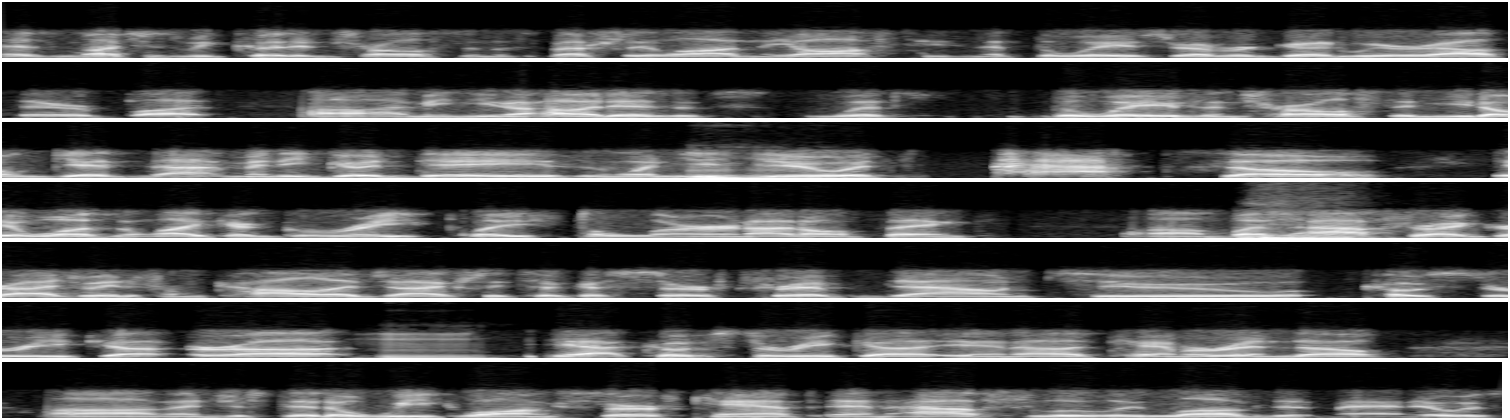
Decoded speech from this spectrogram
as much as we could in Charleston, especially a lot in the off season. If the waves are ever good, we were out there. But uh, I mean, you know how it is. It's with the waves in Charleston, you don't get that many good days, and when you Mhm. do, it's packed. So it wasn't like a great place to learn, I don't think. Um, but Yeah. after I graduated from college, I actually took a surf trip down to Costa Rica, or uh, Hmm. yeah, Costa Rica in uh, Tamarindo, um, and just did a week long surf camp and absolutely loved it, man. It was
